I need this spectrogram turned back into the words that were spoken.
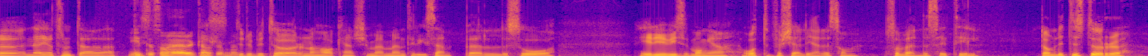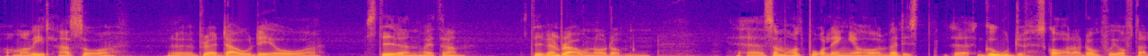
uh, nej, jag tror inte att... Inte så här kanske. Distributörerna men... har kanske, men, men, till exempel så är det ju vissa, många återförsäljare som, som vänder sig till de lite större om man vill. Alltså uh, Brad Dowdy och Steven, vad heter han? Steven Brown och de Eh, som har hållit på länge och har väldigt eh, god skara. De får ju ofta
